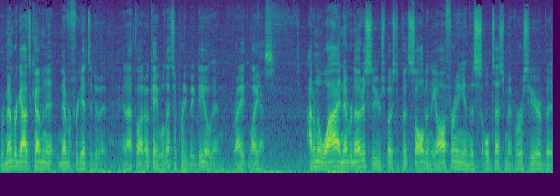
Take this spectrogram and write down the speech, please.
remember God's covenant, never forget to do it. And I thought, okay, well, that's a pretty big deal then, right? Like, yes. I don't know why I never noticed. So you're supposed to put salt in the offering in this Old Testament verse here, but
